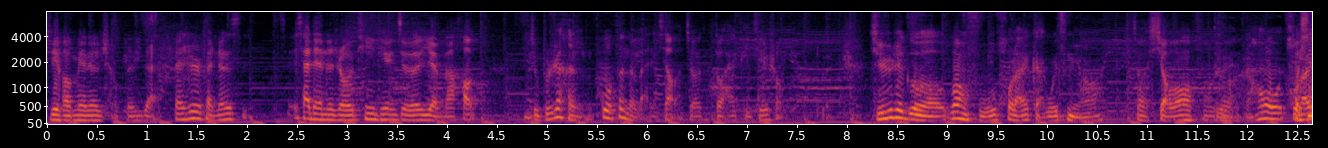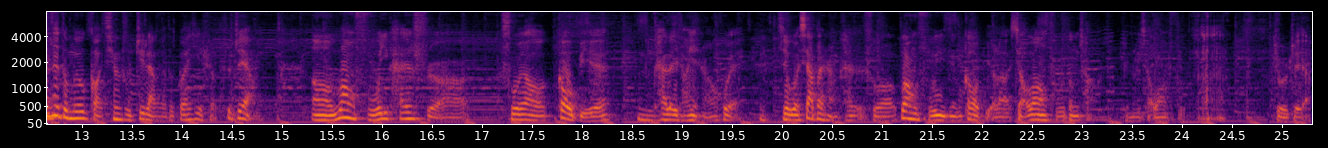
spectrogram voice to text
这方面的成分在。但是反正夏天的时候听一听，觉得也蛮好的，就不是很过分的玩笑，就都还可以接受。对其实这个旺福后来改过一次名，叫小旺福，对，然后后我现在都没有搞清楚这两个的关系是。是这样，嗯、旺福一开始说要告别，嗯开了一场演唱会，结果下半场开始说旺福已经告别了，小旺福登场，变成小旺福，就是这样。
